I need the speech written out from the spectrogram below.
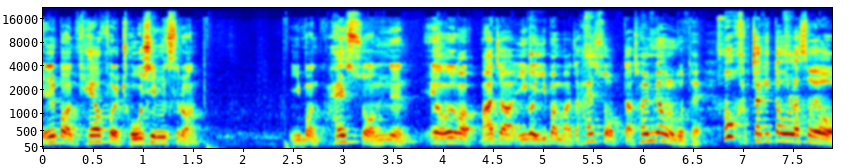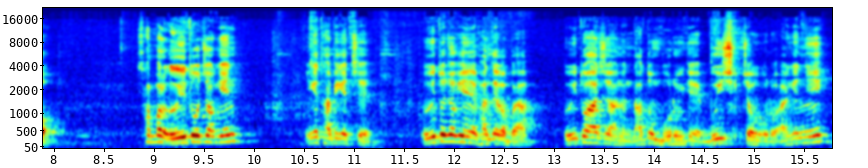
일번 케어풀 조심스런. 2번 할 수 없는. 이거 맞아. 이거 2번 맞아. 할 수 없다. 설명을 못해. 어 갑자기 떠올랐어요. 3번 의도적인 이게 답이겠지. 의도적인의 반대가 뭐야? 의도하지 않은 나도 모르게 무의식적으로. 알겠니?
